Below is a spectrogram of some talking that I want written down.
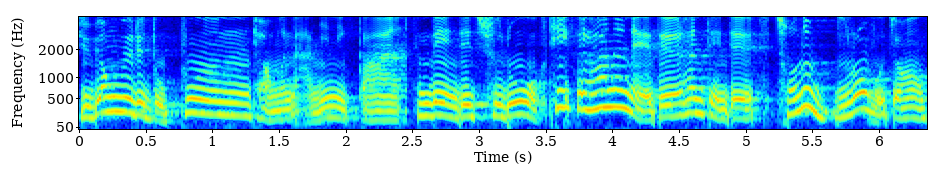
유병률이 높은 병은 아니니까. 근데 이제 주로 틱을 하는 애들한테 이제 저는 물어보죠.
